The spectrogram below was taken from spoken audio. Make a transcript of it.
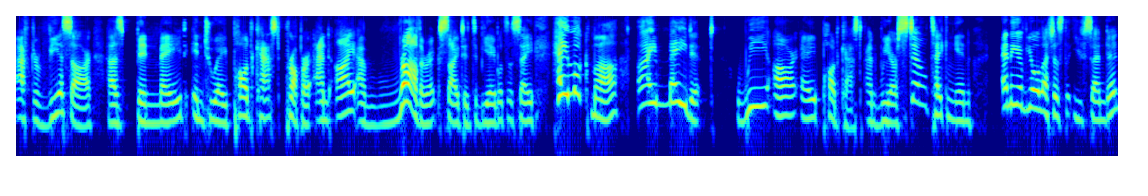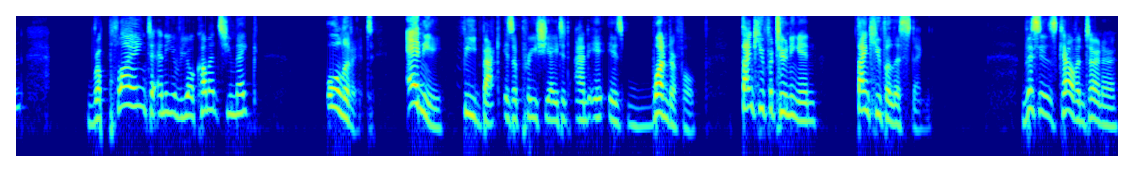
after VSR has been made into a podcast proper, and I am rather excited to be able to say, hey, look, Ma, I made it. We are a podcast, and we are still taking in any of your letters that you send in, replying to any of your comments you make, all of it. Any feedback is appreciated, and it is wonderful. Thank you for tuning in. Thank you for listening. This is Calvin Turner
